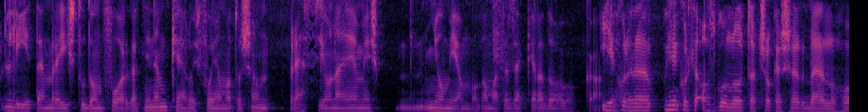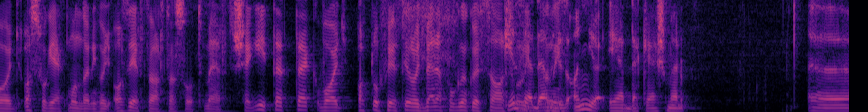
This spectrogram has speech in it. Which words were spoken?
létemre is tudom forgatni, nem kell, hogy folyamatosan presszionáljam és nyomjam magamat ezekkel a dolgokkal. Ilyenkor, ilyenkor te azt gondoltad sok esetben, hogy azt fogják mondani, hogy azért tartasz ott, mert segítettek, vagy attól féltél, hogy bele fognak összehasonlítani? Képzeld el, hogy ez annyira érdekes, mert ö,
